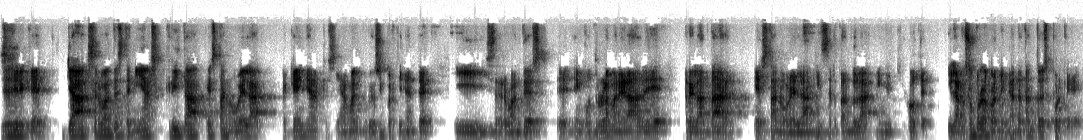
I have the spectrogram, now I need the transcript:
Es decir, que ya Cervantes tenía escrita esta novela pequeña que se llama El Curioso Impertinente y Cervantes eh, encontró la manera de relatar esta novela insertándola en el Quijote. Y la razón por la cual me encanta tanto es porque,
